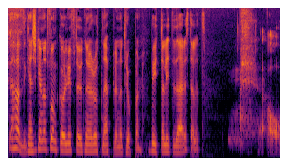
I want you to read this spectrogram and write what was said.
Det hade kanske kunnat funka att lyfta ut några ruttna äpplen ur truppen, byta lite där istället. Ja,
